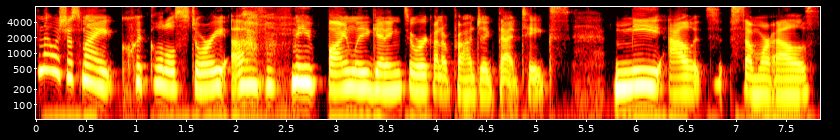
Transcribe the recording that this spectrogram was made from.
And that was just my quick little story of me finally getting to work on a project that takes me out somewhere else.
